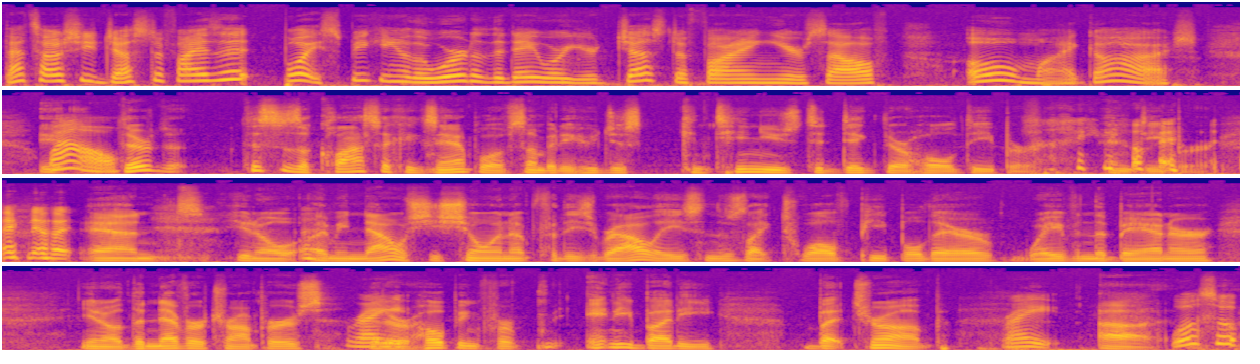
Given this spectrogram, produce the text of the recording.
That's how she justifies it. Boy, speaking of the word of the day where you're justifying yourself, oh my gosh. Wow. There, this is a classic example of somebody who just continues to dig their hole deeper and deeper. I know it. And, you know, I mean, now she's showing up for these rallies, and there's like 12 people there waving the banner, you know, the never Trumpers Right. that are hoping for anybody but Trump. Right. Uh, Well, so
